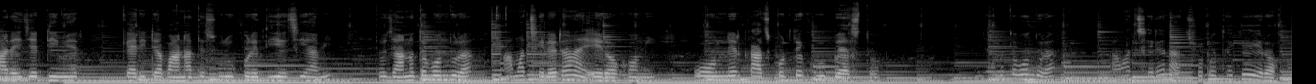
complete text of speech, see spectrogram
আর এই যে ডিমের ক্যারিটা বানাতে শুরু করে দিয়েছি আমি। তো জানো তো বন্ধুরা, আমার ছেলেটা না এরকমই। ও অন্যের কাজ করতে খুব ব্যস্ত। জানো তো বন্ধুরা, আমার ছেলে না ছোট থেকে এরকম।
